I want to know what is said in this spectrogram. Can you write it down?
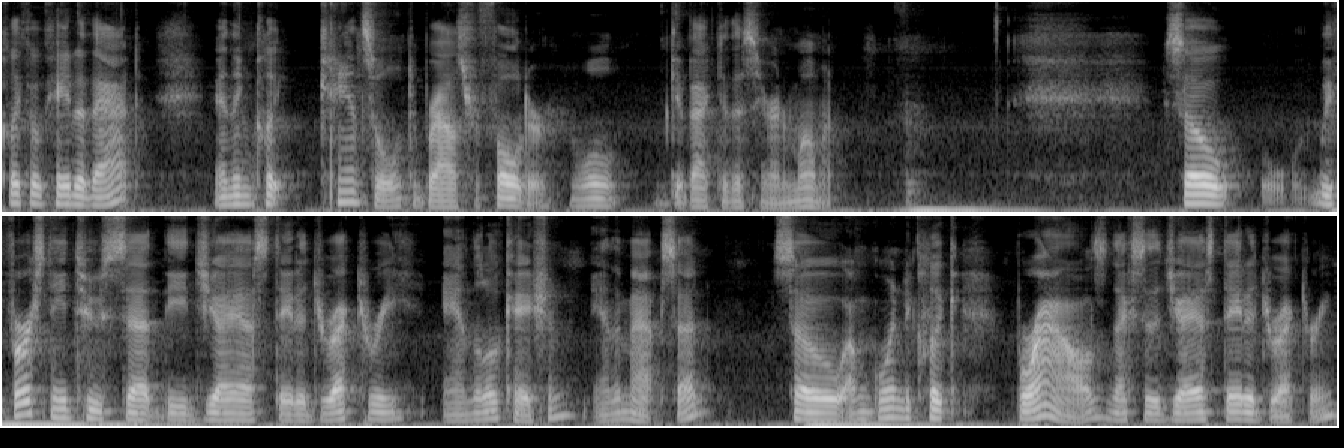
Click OK to that, and then click cancel to browse for folder. We'll get back to this here in a moment. So we first need to set the GIS data directory and the location and the map set. So I'm going to click browse next to the GIS data directory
